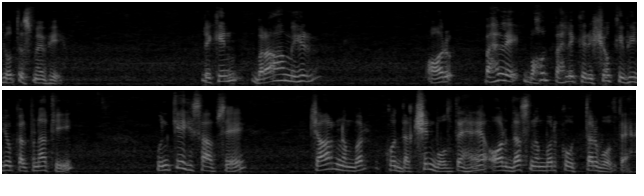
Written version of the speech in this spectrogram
ज्योतिष में भी। लेकिन बराह मिहिर और पहले, बहुत पहले के ऋषियों की भी जो कल्पना थी, उनके हिसाब से चार नंबर को दक्षिण बोलते हैं और दस नंबर को उत्तर बोलते हैं।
